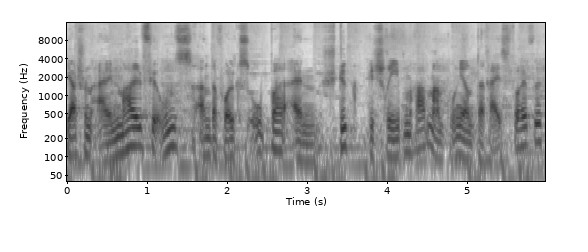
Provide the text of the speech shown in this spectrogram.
ja schon einmal für uns an der Volksoper ein Stück geschrieben haben, Antonia und der Reisteufel,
